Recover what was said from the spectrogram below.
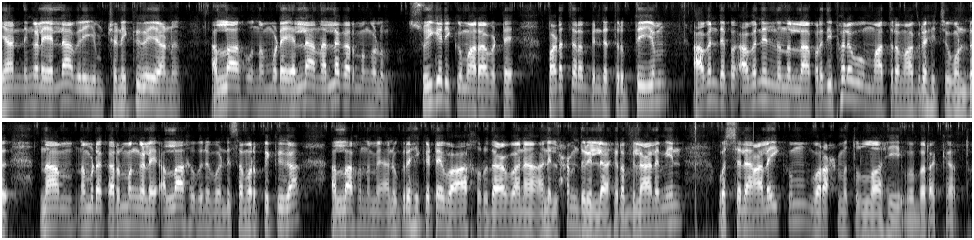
ഞാൻ നിങ്ങളെ എല്ലാവരെയും ക്ഷണിക്കുകയാണ്. അള്ളാഹു നമ്മുടെ എല്ലാ നല്ല കർമ്മങ്ങളും സ്വീകരിക്കുമാറാവട്ടെ. പടച്ചറബിന്റെ തൃപ്തിയും അവന്റെ അവനിൽ നിന്നുള്ള പ്രതിഫലവും മാത്രം ആഗ്രഹിച്ചുകൊണ്ട് നാം നമ്മുടെ കർമ്മങ്ങളെ അള്ളാഹുവിന് വേണ്ടി സമർപ്പിക്കുക. അള്ളാഹു നമ്മെ അനുഗ്രഹിക്കട്ടെ. വാഹുദാവാന അനിൽ അഹമ്മദില്ലാഹി റബ്ബുലാലമീൻ വസ്സലാം അലൈക്കും വറഹമത്തല്ലാഹി വബർക്കാത്തു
